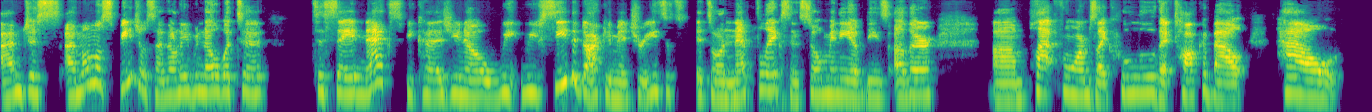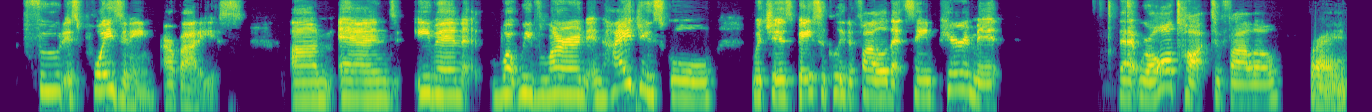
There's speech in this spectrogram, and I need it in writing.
i'm just i'm almost speechless i don't even know what to to say next because you know we we see the documentaries. It's, it's on netflix and so many of these other um, platforms like hulu that talk about how food is poisoning our bodies. Um, and even what we've learned in hygiene school which is basically to follow that same pyramid that we're all taught to follow. Right.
